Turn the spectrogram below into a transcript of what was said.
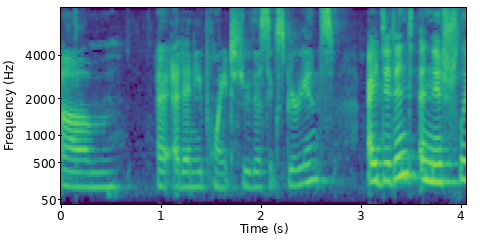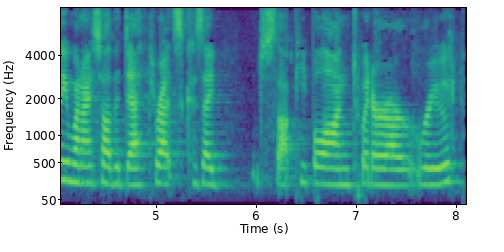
um, at, at any point through this experience? I didn't initially when I saw the death threats because I just thought people on Twitter are rude.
